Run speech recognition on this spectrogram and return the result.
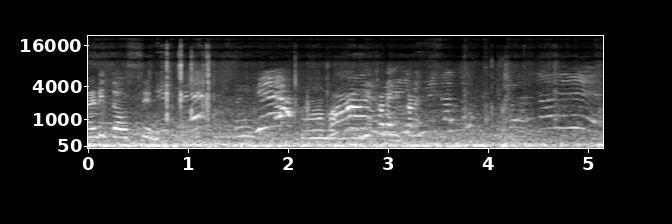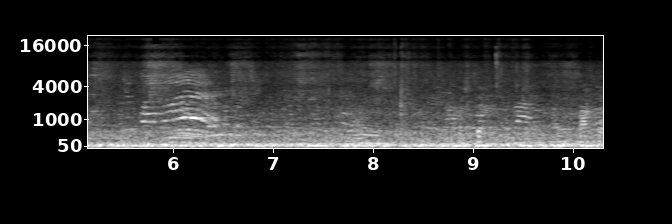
ನಡಿ ತೋರಿಸ್ತೀನಿ. ಈ ಕಡೆ ಈ ಕಡೆ. ಸಾಕು.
